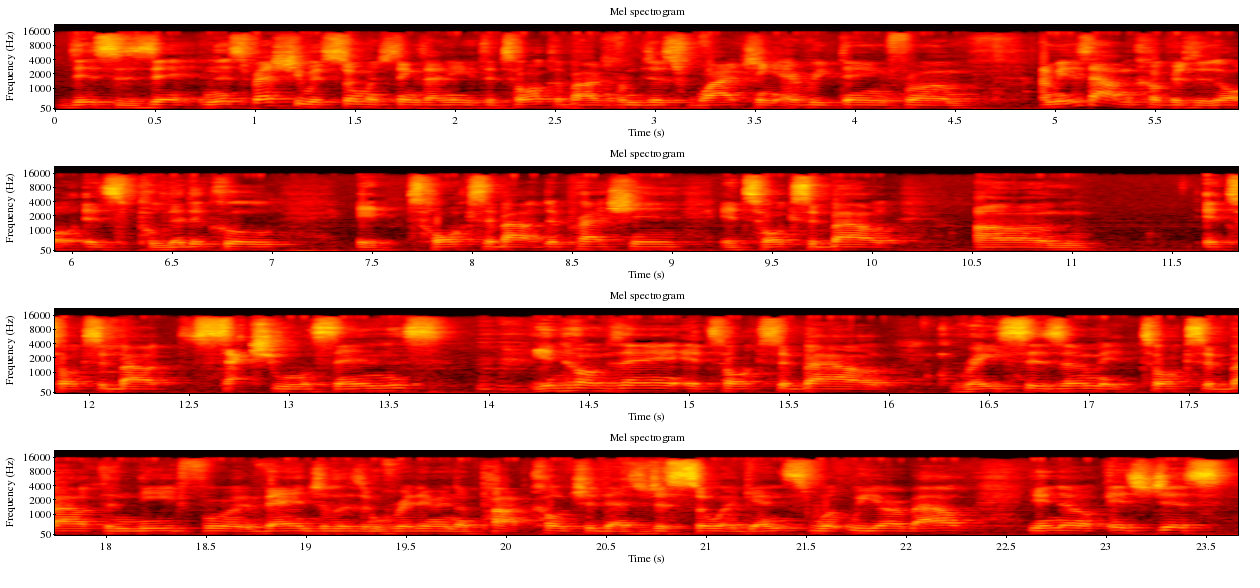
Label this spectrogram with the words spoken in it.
This is it, and especially with so much things I needed to talk about from just watching everything from. I mean, this album covers it all. It's political. It talks about depression. It talks about um, it talks about sexual sins. You know what I'm saying? It talks about racism. It talks about the need for evangelism greater in a pop culture that's just so against what we are about. You know, it's just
